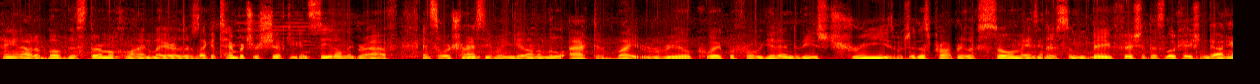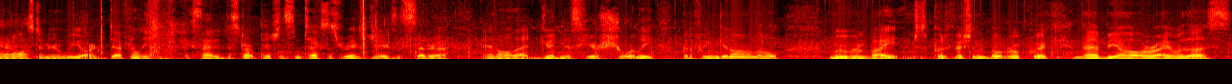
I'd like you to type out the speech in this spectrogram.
hanging out above this thermocline layer. There's like a temperature shift. You can see it on the graph. And so we're trying to see if we can get on a little active bite real quick before we get into these trees, which at this property looks so amazing. There's some big fish at this location down here in Austin, and we are definitely excited to start pitching some Texas rigs, jigs, etc., and all that goodness here shortly. But if we can get on a little move and bite, just put a fish in the boat real quick, that'd be all right with us.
